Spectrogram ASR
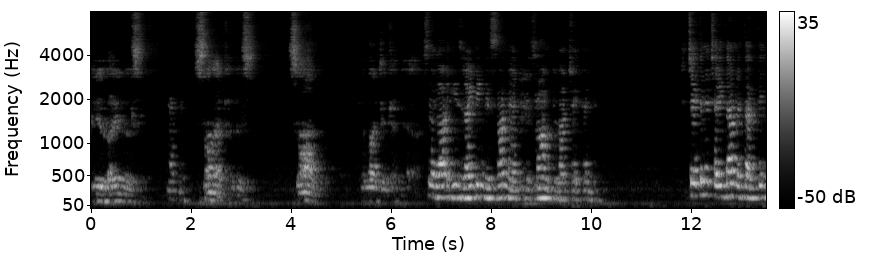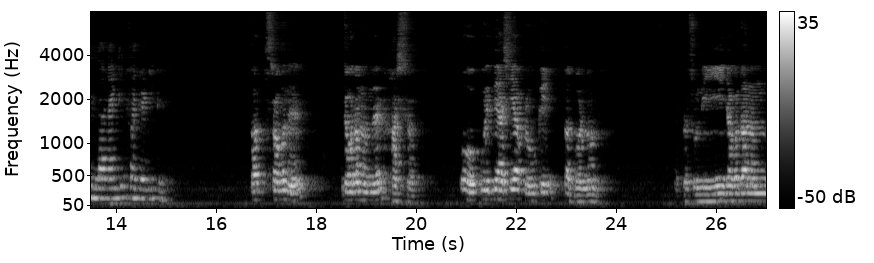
He is writing this madmen. sonnet, this song to Lord Chaitanya. So Lord, he is writing this sonnet, the song to Lord Chaitanya. Chaitanya Charitamrita Antil Lila 19.22 তৎশ্রবণে জগদানন্দের হাস্য ও পুরীতে আসিয়া প্রভুকে তৎবর্ণন এত শুনি জগদানন্দ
